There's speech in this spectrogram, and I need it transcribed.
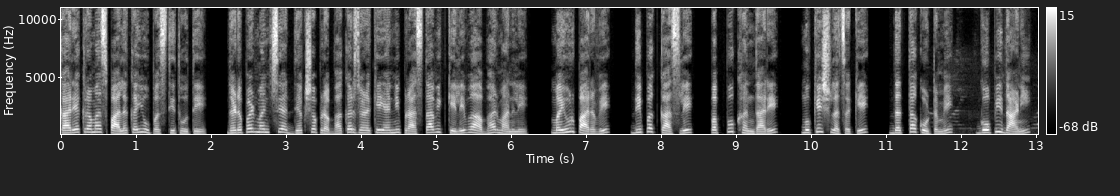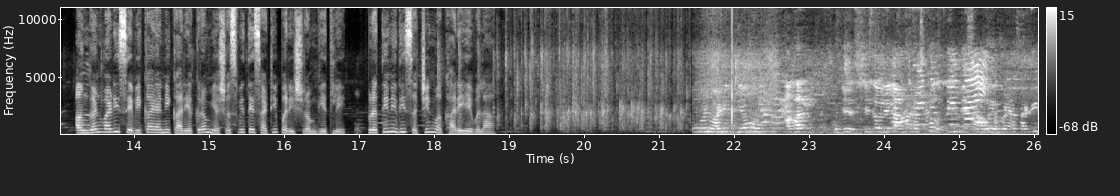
कार्यक्रमास पालकही उपस्थित होते. धडपड मंचचे अध्यक्ष प्रभाकर जळके यांनी प्रास्ताविक केले व आभार मानले. मयूर पारवे दीपक कासले पप्पू खंदारे मुकेश लचके दत्ता कोटमे गोपी दाणी अंगणवाडी सेविका यांनी कार्यक्रम यशस्वीतेसाठी परिश्रम घेतले. प्रतिनिधी सचिन वखारे येवला. म्हणजे शिजवलेला आहार असतो तीन ते सहा वयोगटासाठी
